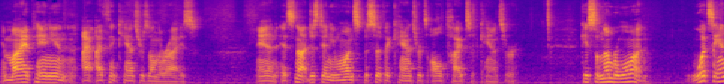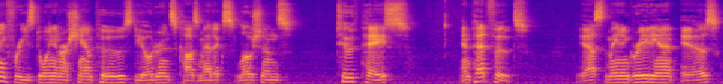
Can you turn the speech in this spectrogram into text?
in my opinion, I, I think cancer is on the rise. And it's not just any one specific cancer, it's all types of cancer. Okay, so number one, what's antifreeze doing in our shampoos, deodorants, cosmetics, lotions, toothpaste, and pet foods? Yes, the main ingredient is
